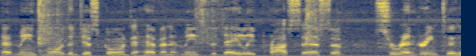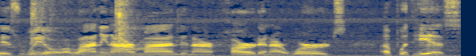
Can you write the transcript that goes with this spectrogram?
That means more than just going to heaven. It means the daily process of surrendering to his will, aligning our mind and our heart and our words up with his,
